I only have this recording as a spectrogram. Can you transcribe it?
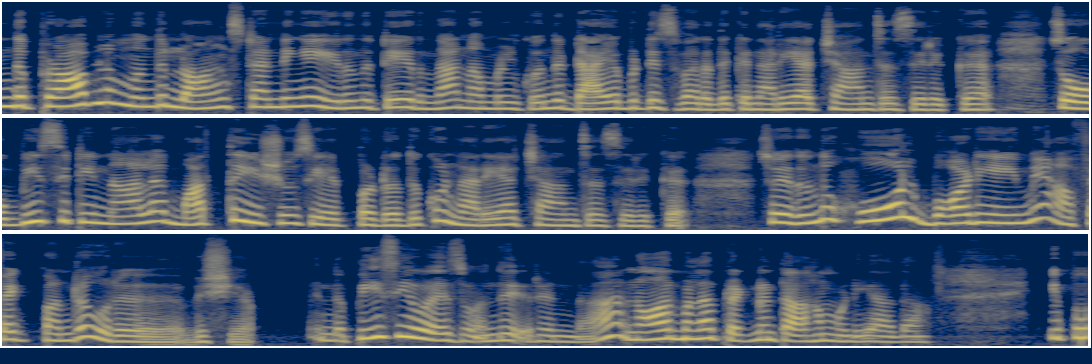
இந்த ப்ராப்ளம் வந்து லாங் ஸ்டாண்டிங்கே இருந்துகிட்டே இருந்தால் நம்மளுக்கு வந்து டயபெட்டிஸ் வர்றதுக்கு நிறையா சான்சஸ் இருக்குது ஸோ ஒபிசிட்டினால மற்ற இஷ்யூஸ் ஏற்படுறதுக்கும் நிறையா சான்சஸ் இருக்குது ஸோ இது வந்து ஹோல் பாடியையுமே அஃபெக்ட் பண்ணுற ஒரு விஷயம். இந்த பிசிஓஎஸ் வந்து இருந்தால் நார்மலாக ப்ரெக்னென்ட் ஆக முடியாதா? இப்போ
